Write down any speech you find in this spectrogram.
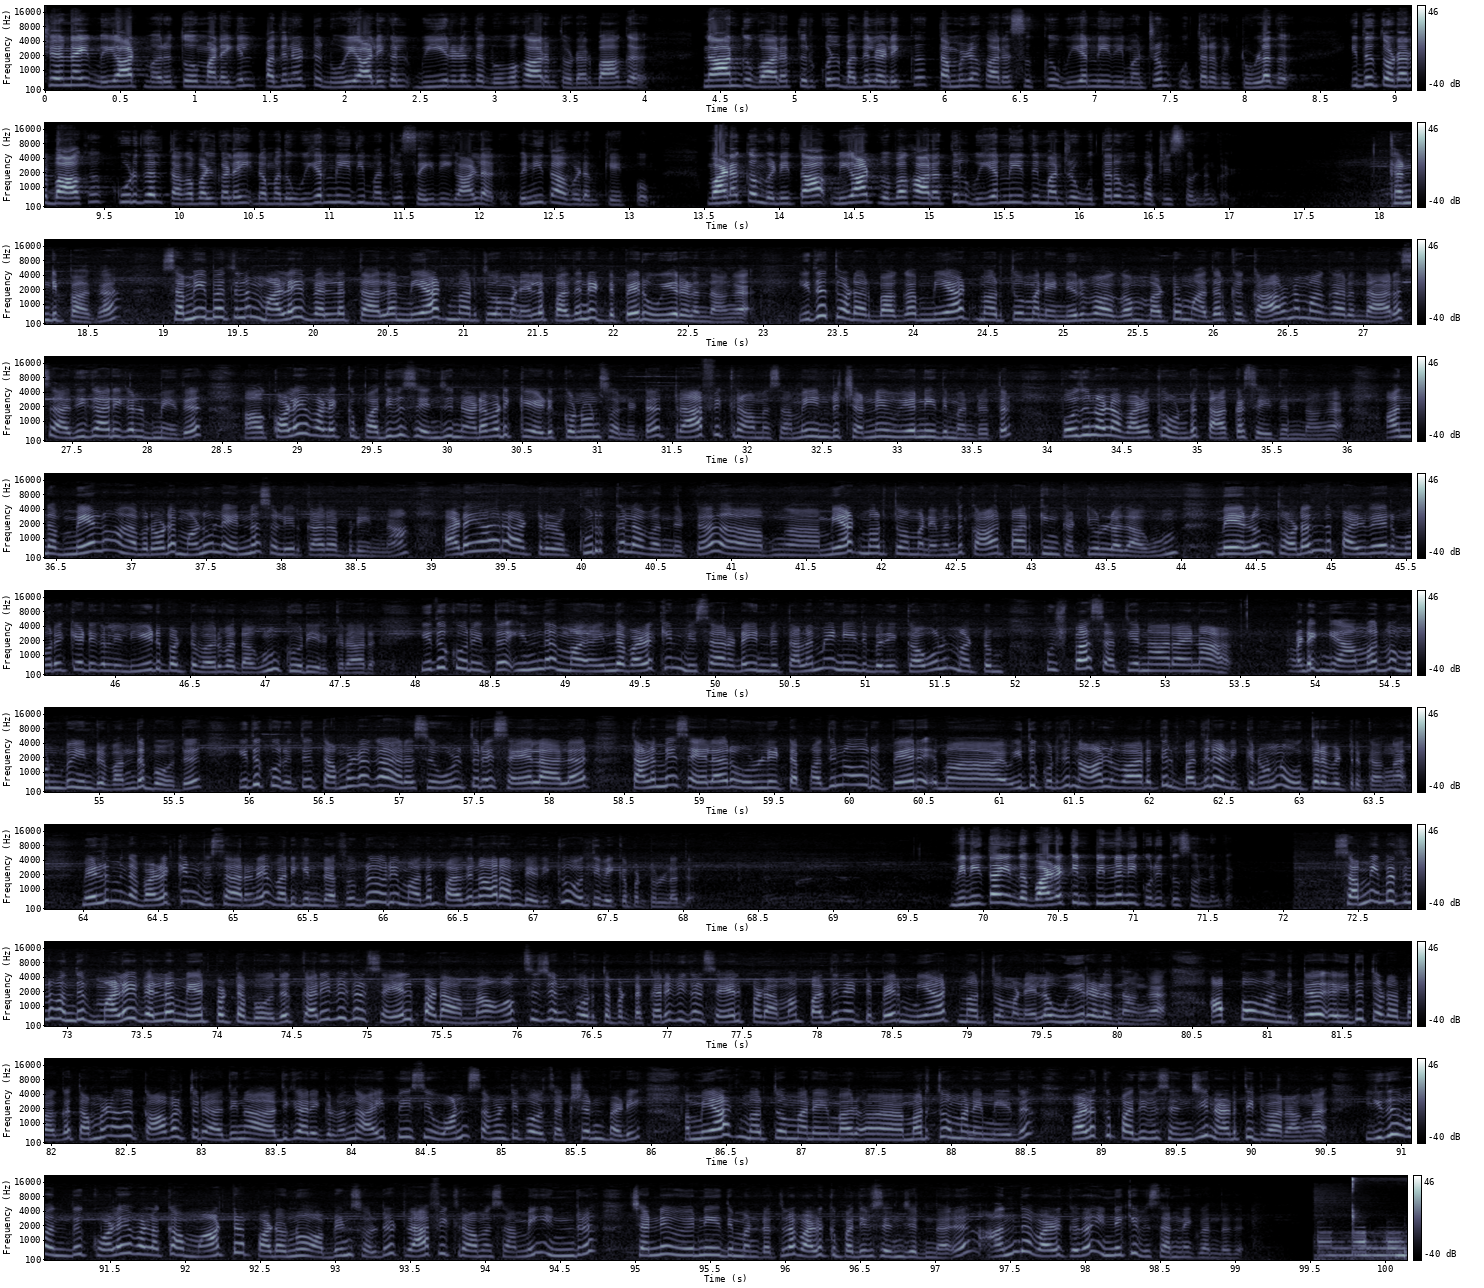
சென்னை மியாட் மருத்துவமனையில் பதினெட்டு நோயாளிகள் உயிரிழந்த விவகாரம் தொடர்பாக நான்கு வாரத்திற்குள் பதிலளிக்க தமிழக அரசுக்கு உயர்நீதிமன்றம் உத்தரவிட்டுள்ளது. இது தொடர்பாக கூடுதல் தகவல்களை நமது உயர்நீதிமன்ற செய்தியாளர் வினிதாவிடம் கேட்போம். வணக்கம் வினிதா. மியாட் விவகாரத்தில் உயர்நீதிமன்ற உத்தரவு பற்றி சொல்லுங்கள். கண்டிப்பாக. சமீபத்தில் மழை வெள்ளத்தால் மியாட் மருத்துவமனையில் பதினெட்டு பேர் உயிரிழந்தாங்க. இது தொடர்பாக மியாட் மருத்துவமனை நிர்வாகம் மற்றும் அதற்கு காரணமாக இருந்த அரசு அதிகாரிகள் மீது கொலை வழக்கு பதிவு செஞ்சு நடவடிக்கை எடுக்கணும்னு சொல்லிட்டு டிராஃபிக் ராமசாமி இன்று சென்னை உயர்நீதிமன்றத்தில் பொதுநல வழக்கு ஒன்று தாக்கல் செய்திருந்தாங்க. அந்த மேலும் அவரோட மனுவில் என்ன சொல்லியிருக்காரு அப்படின்னா அடையாறு ஆற்று குறுக்கில் வந்துட்டு மியாட் மருத்துவமனை வந்து கார் பார்க்கிங் கட்டியுள்ளதாகவும் மேலும் தொடர்ந்து பல்வேறு முறைகேடுகளில் ஈடுபட்டு வருவதாகவும் கூறியிருக்கிறார். இது குறித்து இந்த ம இந்த வழக்கின் விசாரணை இன்று தலைமை நீதிபதி கவுல் மற்றும் புஷ்பா சத்யநாராயண அடங்கிய அமர்வு முன்பு இன்று வந்தபோது இது குறித்து தமிழக அரசு உள்துறை செயலாளர் தலைமை செயலாளர் உள்ளிட்ட பதினோரு பேர் இது குறித்து நாலு வாரத்தில் பதிலளிக்கணும்னு உத்தரவிட்டிருக்காங்க. மேலும் இந்த வழக்கின் விசாரணை வருகின்ற பிப்ரவரி மாதம் பதினாறாம் தேதிக்கு ஒத்திவைக்கப்பட்டுள்ளது. வினிதா இந்த வழக்கின் பின்னணி குறித்து சொல்லுங்கள். சமீபத்தில் வந்து மழை வெள்ளம் ஏற்பட்ட போது கருவிகள் செயல்படாமல் ஆக்சிஜன் பொருத்தப்பட்ட கருவிகள் செயல்படாமல் பதினெட்டு பேர் மியாட் மருத்துவமனையில் உயிரிழந்தாங்க. அப்போ வந்துட்டு இது தொடர்பாக தமிழக காவல்துறை அதினா அதிகாரிகள் வந்து IPC one seventy four section படி மியாட் மருத்துவமனை மருத்துவமனை மீது வழக்கு பதிவு செஞ்சு நடத்திட்டு வராங்க. இது வந்து கொலை வழக்காக மாற்றப்படணும் அப்படின்னு சொல்லிட்டு டிராஃபிக் ராமசாமி இன்று சென்னை உயர்நீதிமன்றத்தில் வழக்கு பதிவு செஞ்சிருந்தாரு. அந்த வழக்கு தான் இன்றைக்கி விசாரணைக்கு வந்தது. Thank you.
